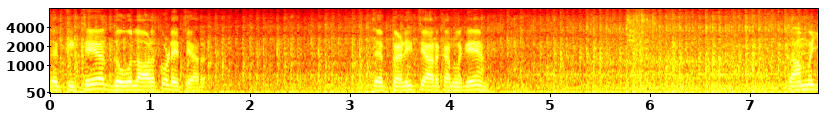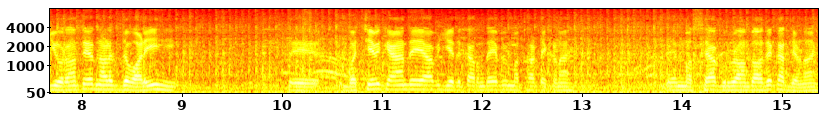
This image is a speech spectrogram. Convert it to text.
ਤੇ ਕੀਤੇ ਆ ਦੋ ਲਾਲ ਘੋੜੇ ਤਿਆਰ। ਤੇ ਪੈਲੀ ਤਿਆਰ ਕਰਨ ਲੱਗੇ ਆ। ਕੰਮ ਜੋਰਾਂ ਤੇ ਨਾਲੇ ਦੀਵਾਲੀ ਸੀ ਤੇ ਬੱਚੇ ਵੀ ਕਹਿੰਦੇ ਆ ਵੀ ਜਿੱਦ ਕਰਨ ਦੇ ਵੀ ਮੱਥਾ ਟੇਕਣਾ ਹੈ। ਤੇ ਮੱਸਿਆ ਗੁਰੂ ਰਾਮਦਾਸ ਦੇ ਘਰ ਜਾਣਾ ਹੈ।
